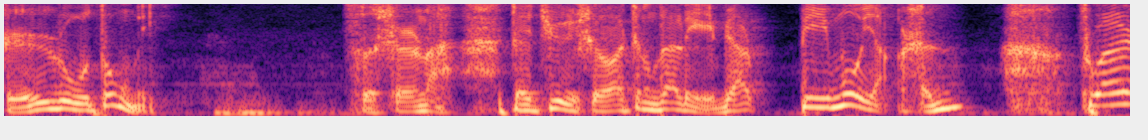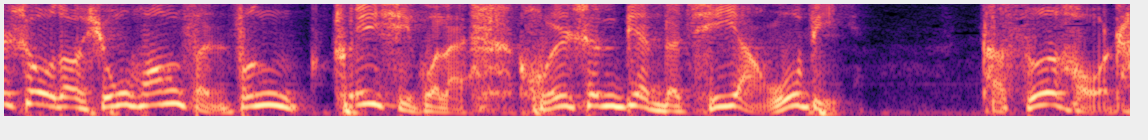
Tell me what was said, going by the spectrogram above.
直入洞里。此时呢，这巨蛇正在里边闭目养神，突然受到雄黄粉风吹袭过来，浑身变得奇痒无比。他嘶吼着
